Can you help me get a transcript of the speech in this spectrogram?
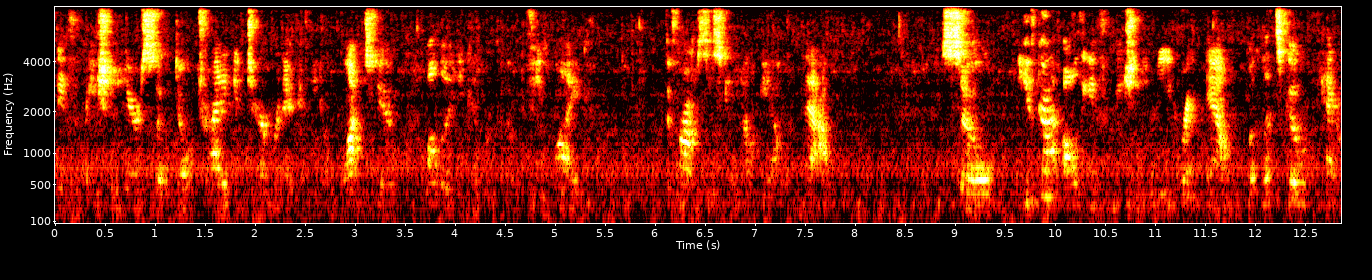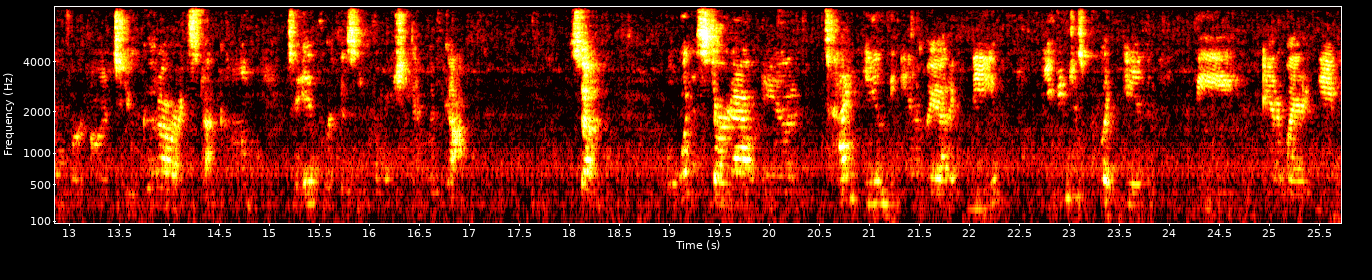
information here, so don't try to interpret it if you don't want to, although you can look it up if you like. The pharmacist can help you out with that. So you've got all the information you need right now, but let's go head over onto goodrx.com to input this information that we've got. So we'll want to start out and type in the antibiotic name. You can just put in the antibiotic name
